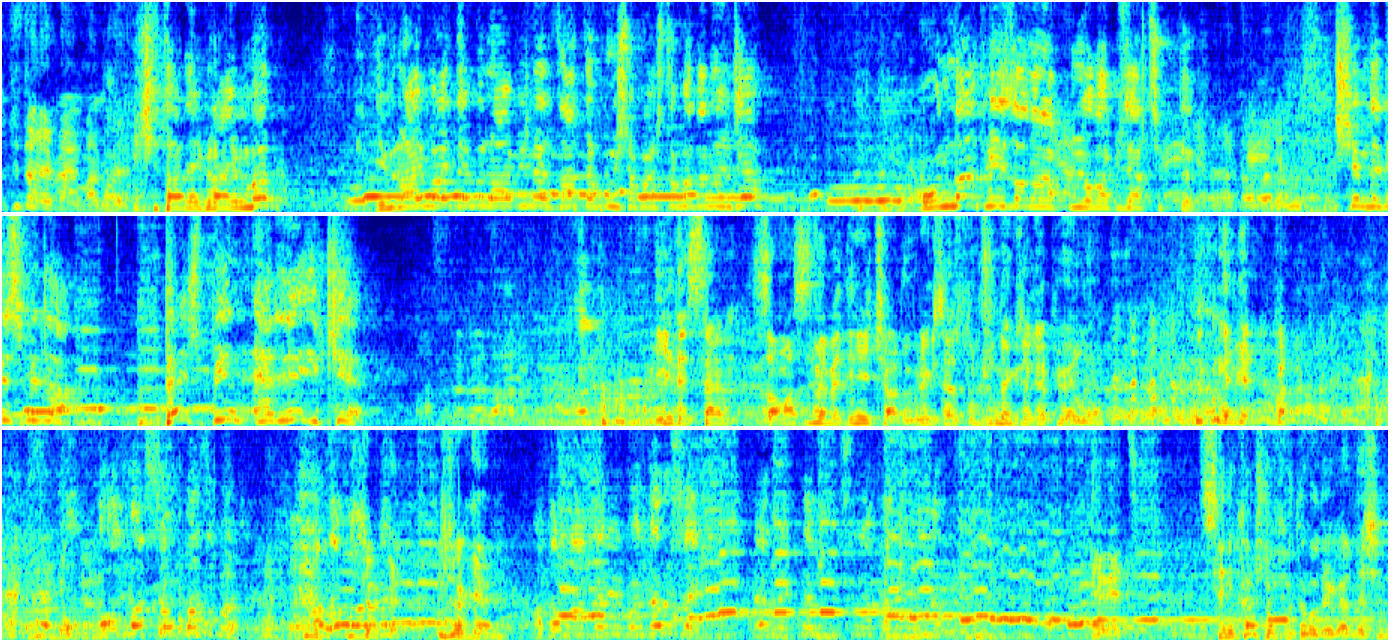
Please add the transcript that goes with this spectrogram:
İki tane İbrahim var bir de. İki tane İbrahim var. İbrahim Aydemir abine zaten bu işe başlamadan önce ondan feyiz alarak bu yola güzel çıktık. Şimdi bismillah. 5052. İyi de sen zamansız Mehmet'i niye çağırdın? Buraya sen sunucunu ne güzel yapıyorsun ya. ne gerek var? Olmazsa olmaz mı? Adam Joker. Joker. Adam haberi gönderirsek dernekten birisine haberi göndeririz. Evet. Senin kaç ton fındık oluyor kardeşim?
